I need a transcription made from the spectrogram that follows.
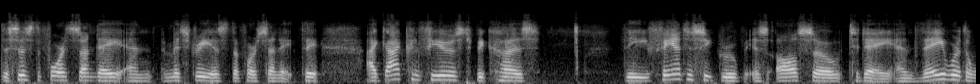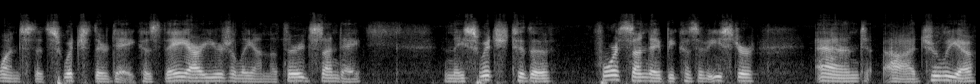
this is the fourth Sunday, and Mystery is the fourth Sunday. The, I got confused because the fantasy group is also today, and they were the ones that switched their day because they are usually on the third Sunday and they switched to the fourth Sunday because of Easter. And uh, Julia,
